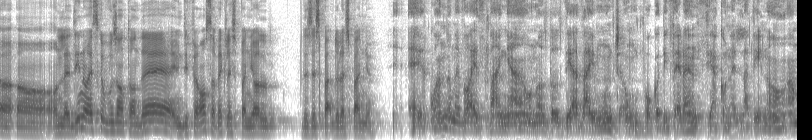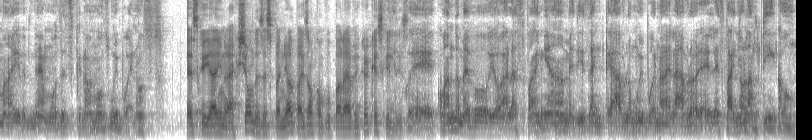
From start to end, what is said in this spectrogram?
euh, en, en ladino, est-ce que vous entendez une différence avec l'espagnol? De l'Espagne? Eh, cuando me voy a España, unos dos días hay mucha, un poco diferencia con el latino, ama hemos esperamos muy buenos. Est-ce qu'il y a une réaction des Espagnols, par exemple, quand vous parlez avec eux, qu'est-ce qu'ils disent eh, Cuando me voy a la España, me dicen que hablo muy bueno, el, hablo el español antiguo.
